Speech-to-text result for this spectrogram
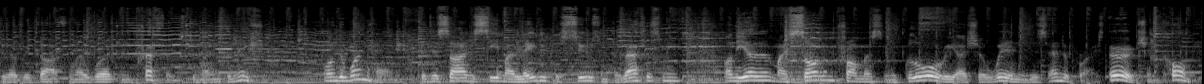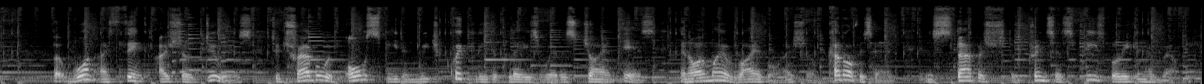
to have regard for my word in preference to my inclination. On the one hand, the desire to see my lady pursues and harasses me, on the other, my solemn promise and the glory I shall win in this enterprise urge and call me. But what I think I shall do is to travel with all speed and reach quickly the place where this giant is, and on my arrival I shall cut off his head and establish the princess peacefully in her realm.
